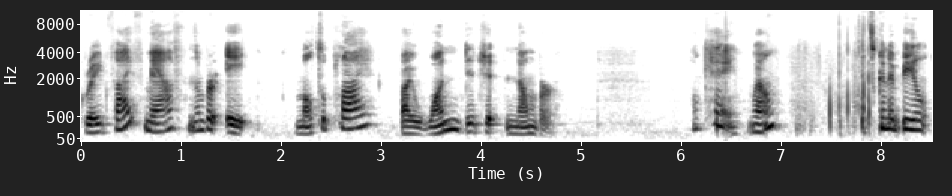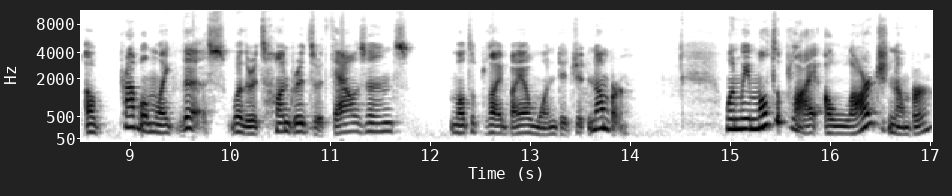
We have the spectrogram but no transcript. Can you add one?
Grade 5 Math, number 8. Multiply by one digit number. Okay, well, it's going to be a problem like this, whether it's hundreds or thousands, multiplied by a one digit number. When we multiply a large number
